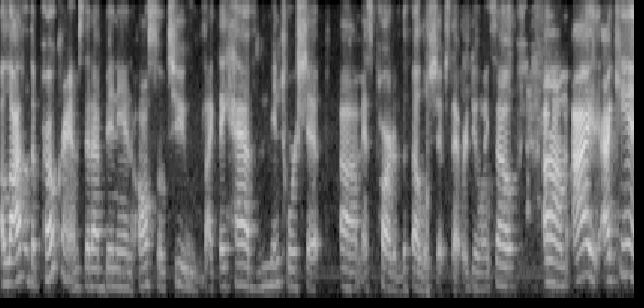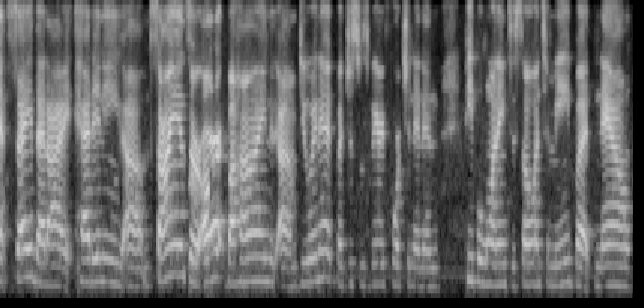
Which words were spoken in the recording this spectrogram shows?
a lot of the programs that I've been in also too, like they have mentorship um, as part of the fellowships that we're doing. So um, I, I can't say that I had any um, science or art behind um, doing it, but just was very fortunate in people wanting to sew into me. But now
